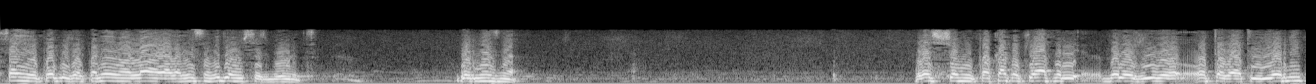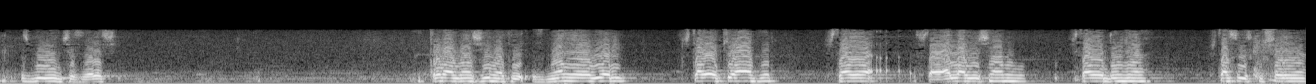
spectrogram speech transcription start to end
Sad je popričak, pa nema Allah ja ga nisam vidio on se zbuniti. Jer ne zna. Reći će mu pa kako kjafiri bolje žive od toga ti vjernik zbunit će se reći. Treba znači imati znanje o vjeri šta je kjafir šta je, šta je Allah Žešanu šta je dunja šta su iskušenja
